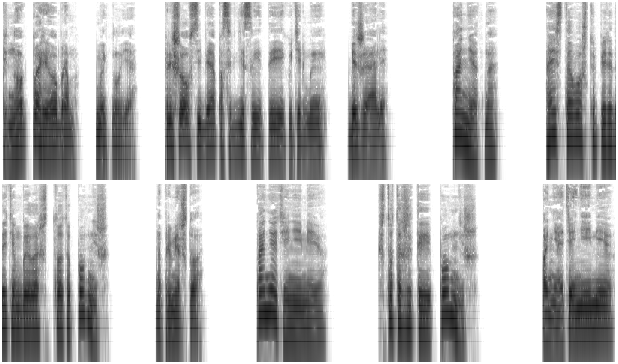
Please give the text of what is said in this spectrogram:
«Пинок по ребрам», — хмыкнул я. «Пришел в себя посреди суеты и кутерьмы. Бежали». «Понятно. А из того, что перед этим было, что-то помнишь?» «Например, что?» «Понятия не имею. Что-то же ты помнишь?» «Понятия не имею»,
